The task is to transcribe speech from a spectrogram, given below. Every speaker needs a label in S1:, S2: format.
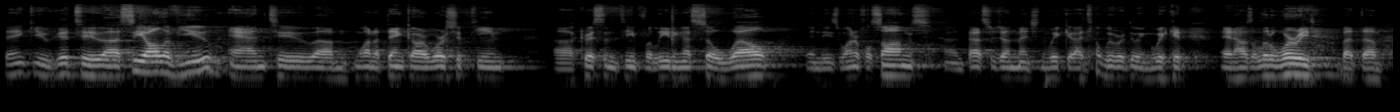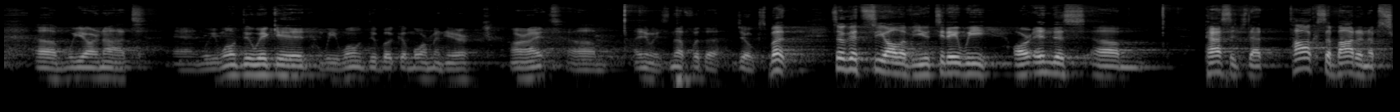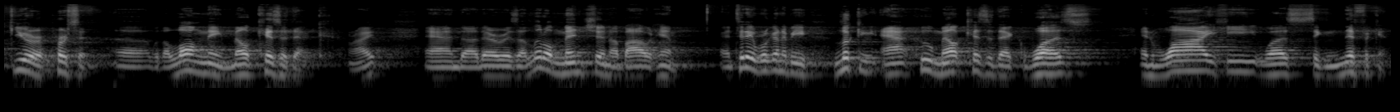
S1: Thank you. Good to uh, see all of you and to um, want to thank our worship team, uh, Chris and the team, for leading us so well in these wonderful songs. And Pastor John mentioned Wicked. I thought we were doing Wicked, and I was a little worried, but um, um, we are not. And we won't do Wicked. We won't do Book of Mormon here. All right. Um, anyways, enough with the jokes. But so good to see all of you. Today we are in this um, passage that talks about an obscure person uh, with a long name, Melchizedek, right? And uh, there is a little mention about him. And today we're going to be looking at who Melchizedek was and why he was significant.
